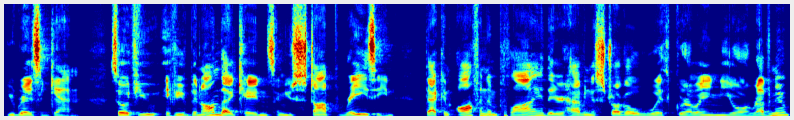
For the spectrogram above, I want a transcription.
you raise again. So if you if you've been on that cadence and you stop raising, that can often imply that you're having to struggle with growing your revenue,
